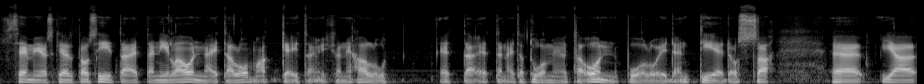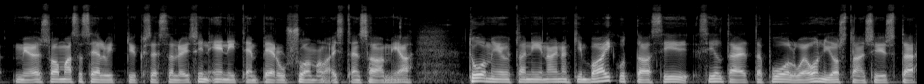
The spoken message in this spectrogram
se myös kertoo siitä, että niillä on näitä lomakkeita, mikä ne haluaa, että, että näitä tuomioita on puolueiden tiedossa. Ja myös omassa selvityksessä löysin eniten perussuomalaisten saamia tuomioita, niin ainakin vaikuttaa siltä, että puolue on jostain syystä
